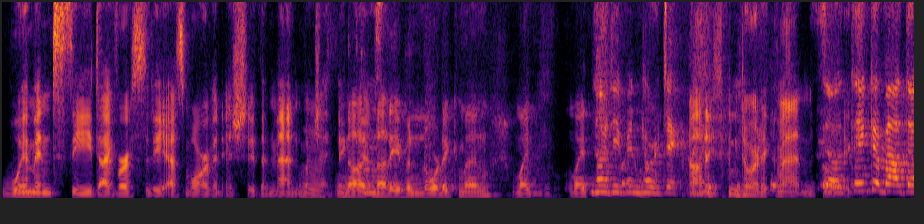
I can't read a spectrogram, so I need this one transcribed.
women see diversity as more of an issue than men, which I Mm, think not is not even Nordic men might might Not even Nordic. not even Nordic men. So think about the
